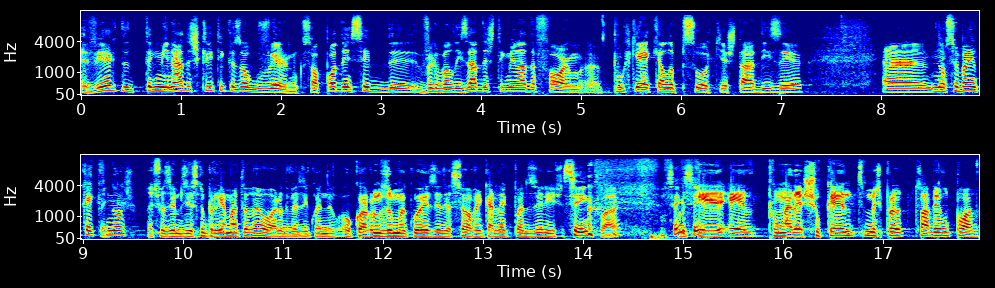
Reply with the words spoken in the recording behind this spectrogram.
haver determinadas críticas ao governo que só podem ser verbalizadas de determinada forma porque é aquela pessoa que a está a dizer Uh, não sei bem o que é que nós. Nós fazemos isso no programa a toda hora, de vez em quando ocorre-nos uma coisa e só o Ricardo é que pode dizer isto. Sim, claro. Sim, Porque sim. É, é, por um lado é chocante, mas por outro lado ele pode.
